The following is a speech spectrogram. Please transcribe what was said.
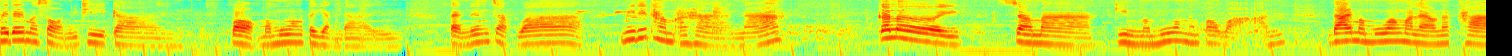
ม่ได้มาสอนวิธีการปอกมะม่วงแต่อย่างใด แต่เนื่องจากว่าไม่ได้ทำอาหารนะ ก็เลยจะมากินมะม่วงน้ำปลาหวาน ได้มะม่วงมาแล้วนะคะ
